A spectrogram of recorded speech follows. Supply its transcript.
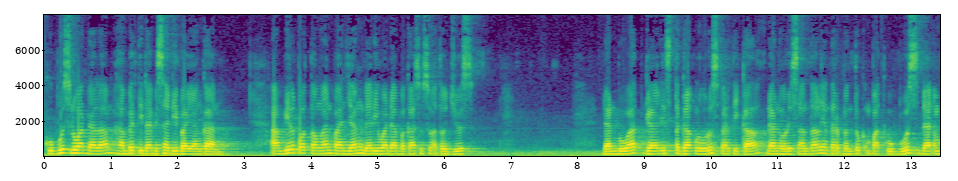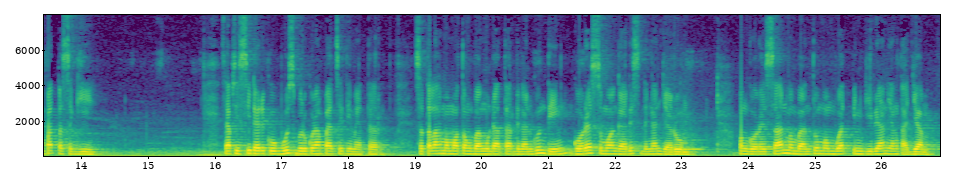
Kubus luar dalam hampir tidak bisa dibayangkan. Ambil potongan panjang dari wadah bekas susu atau jus dan buat garis tegak lurus vertikal dan horizontal yang terbentuk empat kubus dan empat persegi. Setiap sisi dari kubus berukuran 4 cm. Setelah memotong bangun datar dengan gunting, gores semua garis dengan jarum. Penggoresan membantu membuat pinggiran yang tajam.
